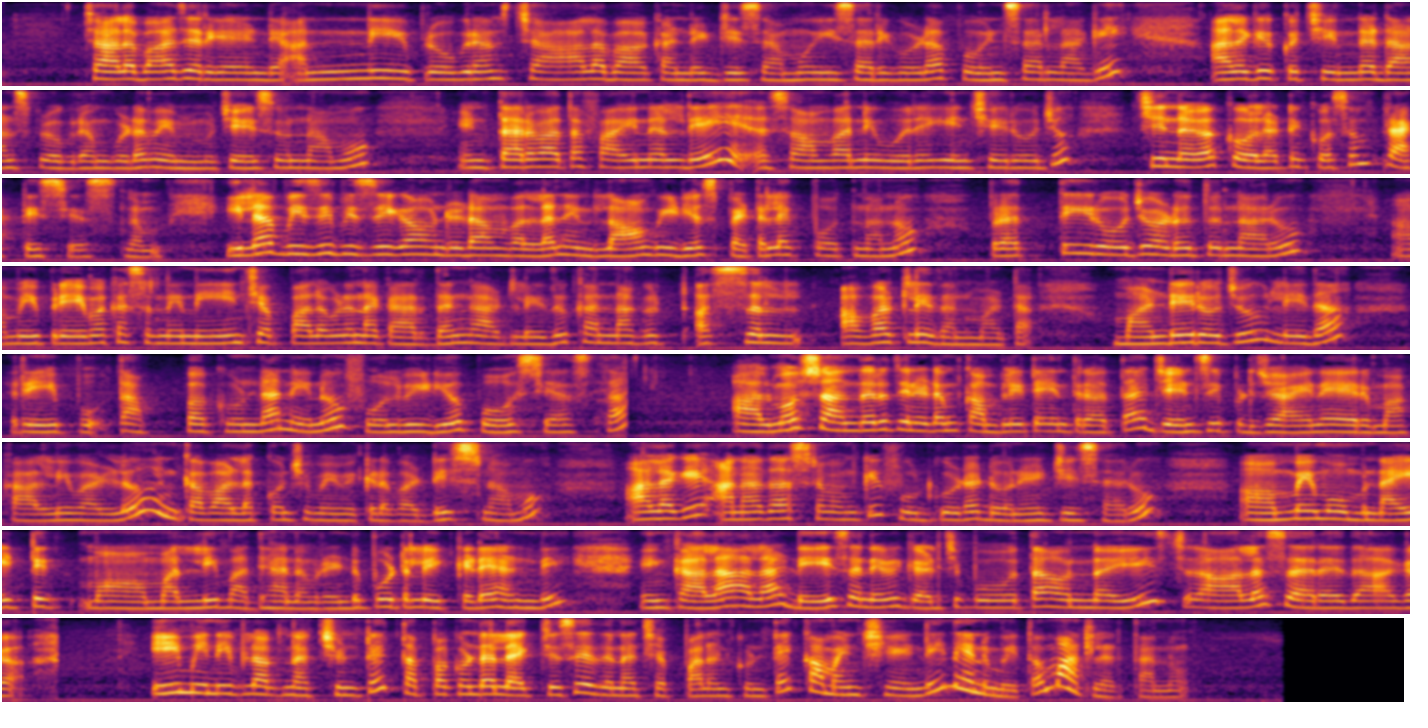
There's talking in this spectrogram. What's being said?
చాలా బాగా జరిగాయండి. అన్ని ప్రోగ్రామ్స్ చాలా బాగా కండక్ట్ చేశాము. ఈసారి కూడా పోయినసారి లాగే. అలాగే ఒక చిన్న డాన్స్ ప్రోగ్రామ్ కూడా మేము చేసున్నాము తర్వాత ఫైనల్ డే సోమవారిని ఊరేగించే రోజు చిన్నగా కోలాటం కోసం ప్రాక్టీస్ చేస్తున్నాం. ఇలా బిజీ బిజీగా ఉండడం వల్ల నేను లాంగ్ వీడియోస్ పెట్టలేకపోతున్నాను. ప్రతిరోజు అడుగుతున్నారు మీ ప్రేమకు అసలు నేను ఏం చెప్పాలో కూడా నాకు అర్థం కావట్లేదు కానీ నాకు అస్సలు అవ్వట్లేదు అనమాట మండే రోజు లేదా రేపు తప్పకుండా నేను ఫుల్ వీడియో పోస్ట్ చేస్తాను ఆల్మోస్ట్ అందరూ తినడం కంప్లీట్ అయిన తర్వాత జెంట్స్ ఇప్పుడు జాయిన్ అయ్యారు మా కాలనీ వాళ్ళు. ఇంకా వాళ్ళకి కొంచెం మేము ఇక్కడ వడ్డిస్తున్నాము. అలాగే అనాథాశ్రమంకి ఫుడ్ కూడా డొనేట్ చేశారు. మేము నైట్ మా- మళ్ళీ మధ్యాహ్నం రెండు పూటలు ఇక్కడే అండి. ఇంకా అలా అలా డేస్ అనేవి గడిచిపోతూ ఉన్నాయి. చాలా సరదాగా. ఈ మినీ బ్లాగ్ నచ్చుంటే తప్పకుండా లైక్ చేసి ఏదైనా చెప్పాలనుకుంటే కమెంట్ చేయండి. నేను మీతో మాట్లాడతాను.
